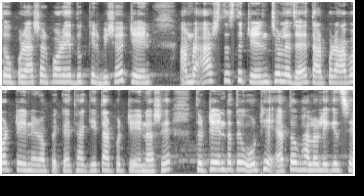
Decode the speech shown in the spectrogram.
তো উপরে আসার পরে দুঃখের বিষয় ট্রেন আমরা আস্তে আস্তে ট্রেন চলে যায় তারপর আবার ট্রেনের অপেক্ষায় থাকি, তারপর ট্রেন আসে। তো ট্রেনটাতে উঠে এত ভালো লেগেছে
